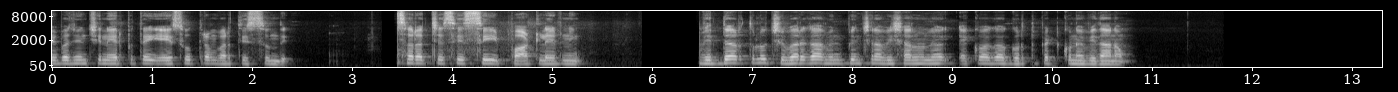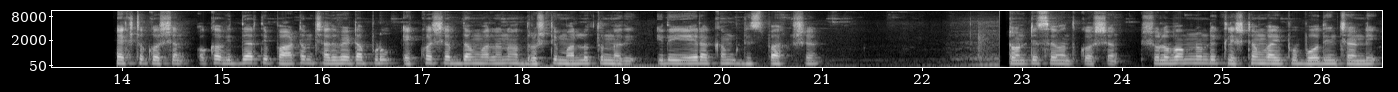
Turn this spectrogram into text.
విభజించి నేర్పితే ఏ సూత్రం వర్తిస్తుంది? ఆన్సర్ వచ్చేసి సి పార్ట్ లెర్నింగ్. విద్యార్థులు చివరిగా వినిపించిన విషయాలను ఎక్కువగా గుర్తుపెట్టుకునే విధానం. Next question. ఒక విద్యార్థి పాఠం చదివేటప్పుడు ఎక్కువ శబ్దం వలన దృష్టి మల్లుతున్నది. ఇది ఏ రకం డిస్పాక్షన్ ట్వంటీ సెవెంత్ క్వశ్చన్. సులభం నుండి క్లిష్టం వైపు బోధించండి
